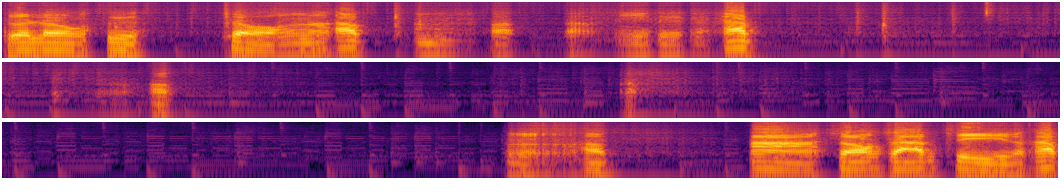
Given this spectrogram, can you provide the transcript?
ตัวรองคือสองนะครับ อืมครับตามนี้เลยนะครับนะครับ ครับอ่าสองสามสี่นะครับ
